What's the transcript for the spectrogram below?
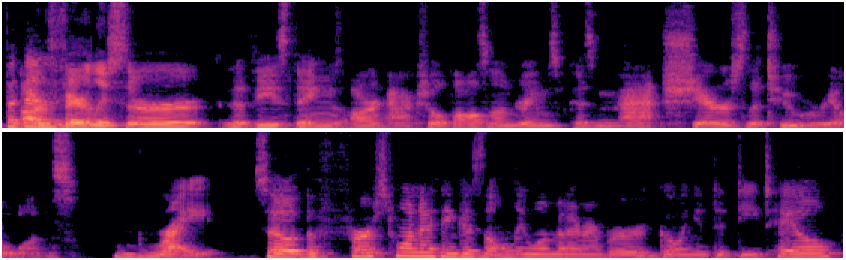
but are fairly sure that these things aren't actual Ba'alzamon dreams because Matt shares the two real ones. Right. So the first one I think is the only one that I remember going into detail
